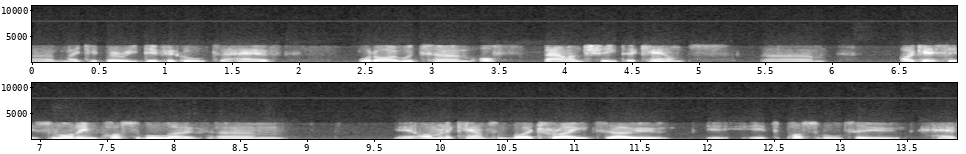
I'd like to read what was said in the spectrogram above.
uh, make it very difficult to have what I would term off-balance sheet accounts. Um, I guess it's not impossible, though. Um, I'm an accountant by trade, so it, it's possible to have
